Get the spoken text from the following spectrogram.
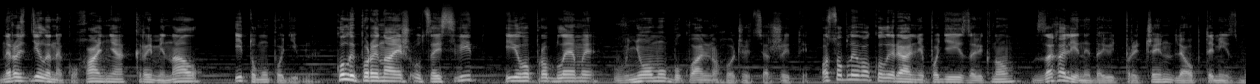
нерозділене кохання, кримінал і тому подібне. Коли поринаєш у цей світ і його проблеми, в ньому буквально хочеться жити. Особливо коли реальні події за вікном взагалі не дають причин для оптимізму.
